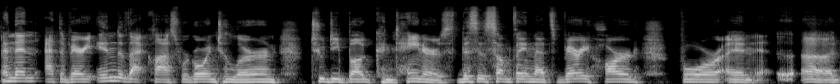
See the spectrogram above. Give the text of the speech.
And then at the very end of that class, we're going to learn to debug containers. This is something that's very hard for an, uh,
